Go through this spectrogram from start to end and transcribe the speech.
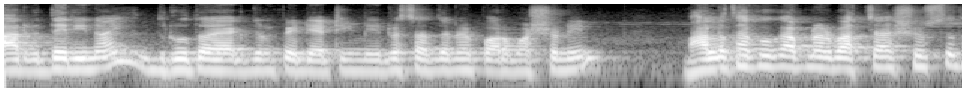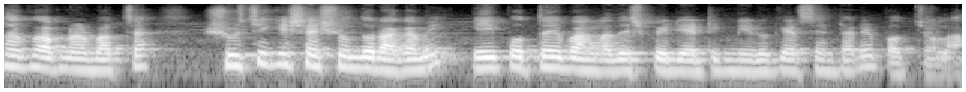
আর দেরি নয়, দ্রুত একজন পেডিয়াট্রিক নিউরোসার্জনের পরামর্শ নিন। ভালো থাকুক আপনার বাচ্চা, সুস্থ থাকুক আপনার বাচ্চা, সুচিকিৎসায় সুন্দর আগামী। এই প্রত্যয়ে বাংলাদেশ পেডিয়াট্রিক নিউরোকেয়ার সেন্টারে পথ চলা।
